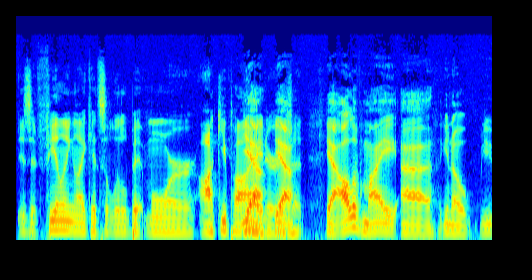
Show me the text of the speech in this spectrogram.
is it feeling like it's a little bit more occupied? yeah, or yeah, Is it, yeah. All of my, uh, you know, you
